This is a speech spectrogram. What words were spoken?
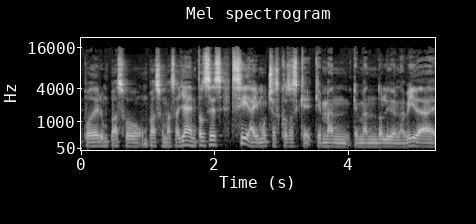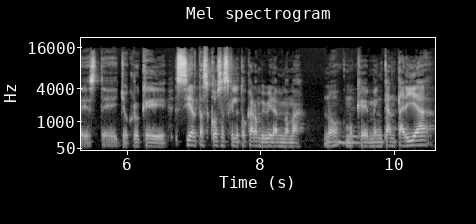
poder un paso, un paso más allá. Entonces, sí, hay muchas cosas que, que, me han, que me han dolido en la vida. Este, yo creo que ciertas cosas que le tocaron vivir a mi mamá, ¿no? Como que me encantaría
